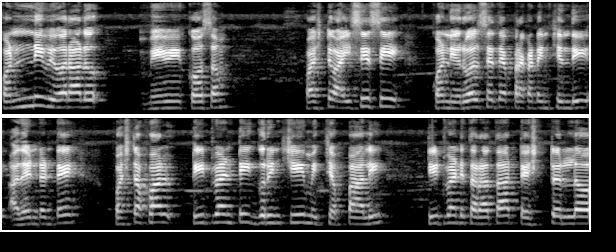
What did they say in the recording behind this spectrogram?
కొన్ని వివరాలు మీ కోసం. ఫస్ట్ ఐసీసీ కొన్ని రూల్స్ అయితే ప్రకటించింది. అదేంటంటే first of all T twenty గురించి మీకు చెప్పాలి. టీ ట్వంటీ తర్వాత టెస్టుల్లో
